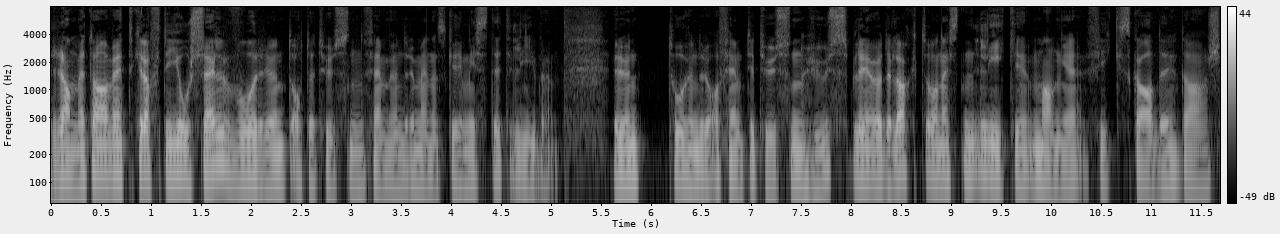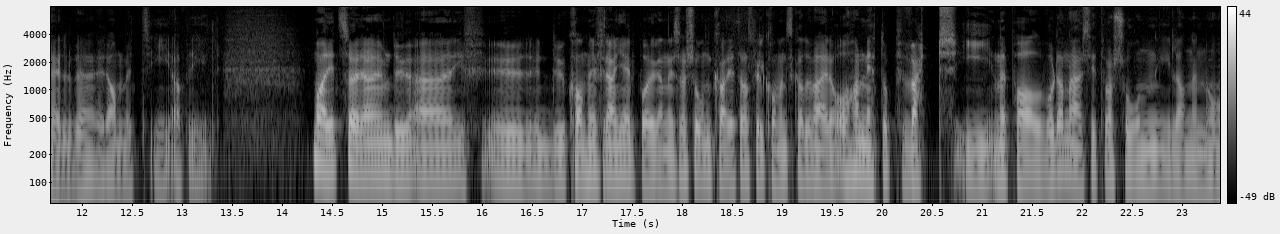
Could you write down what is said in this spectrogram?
rammet av et kraftig jordskjelv hvor rundt 8500 mennesker mistet livet. Rundt 250 000 hus ble ødelagt, og nesten like mange fikk skader da skjelvet rammet i april. Marit Sørheim, du, er, du kommer fra hjelpeorganisasjonen Caritas, velkommen skal du være, og har nettopp vært i Nepal. Hvordan er situasjonen i landet nå?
